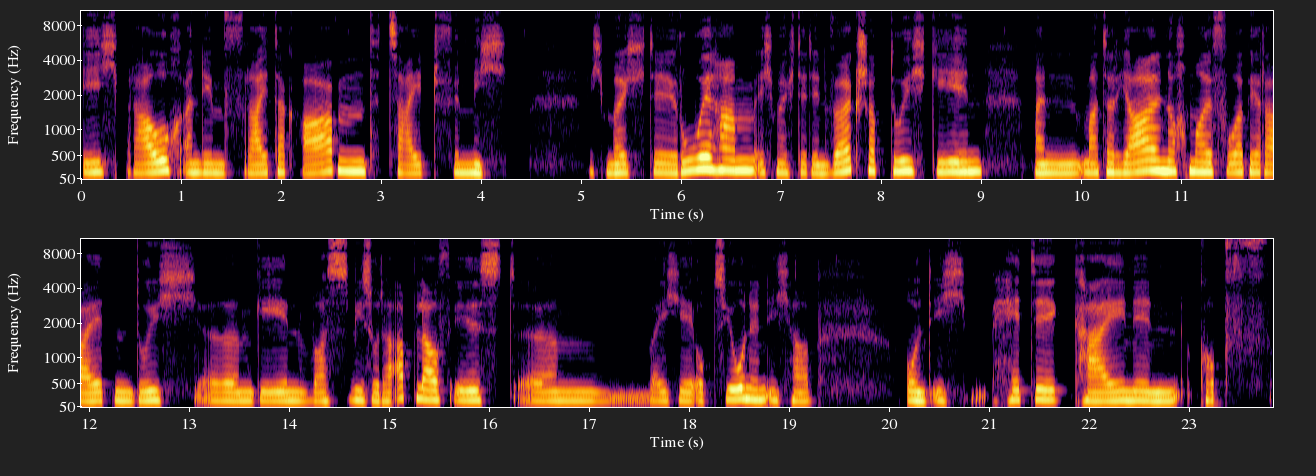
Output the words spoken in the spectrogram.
ich brauche an dem Freitagabend Zeit für mich. Ich möchte Ruhe haben, ich möchte den Workshop durchgehen, mein Material nochmal vorbereiten, durchgehen, was, wie so der Ablauf ist, ähm, welche Optionen ich habe. Und ich hätte keinen Kopf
